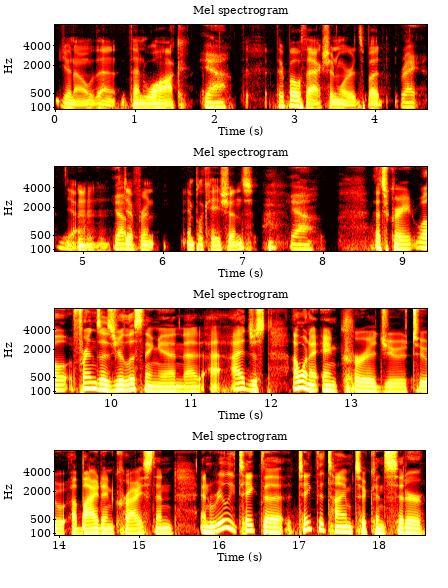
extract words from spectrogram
you know than than walk. Yeah. They're both action words, but Right. yeah, mm-hmm. Yep. different implications. Yeah. That's great. Well, friends, as you're listening in, uh, I, I just I want to encourage you to abide in Christ and and really take the take the time to consider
